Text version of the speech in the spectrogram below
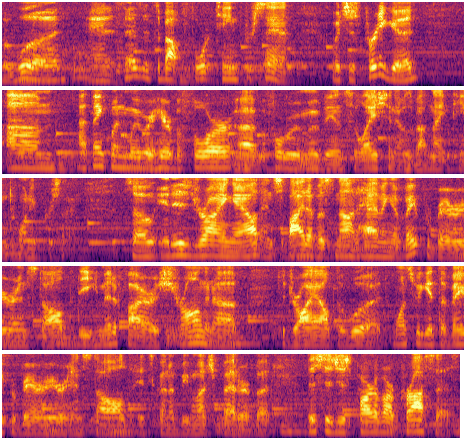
the wood and it says it's about 14%, which is pretty good. Um, I think when we were here before, uh, before we removed the insulation, it was about 19-20%. So it is drying out in spite of us not having a vapor barrier installed, the dehumidifier is strong enough to dry out the wood. Once we get the vapor barrier installed, it's going to be much better, but this is just part of our process.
